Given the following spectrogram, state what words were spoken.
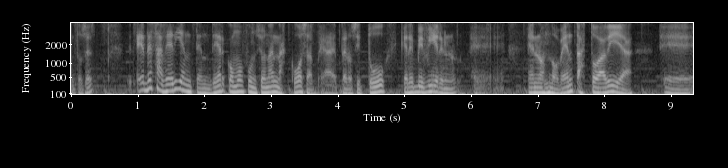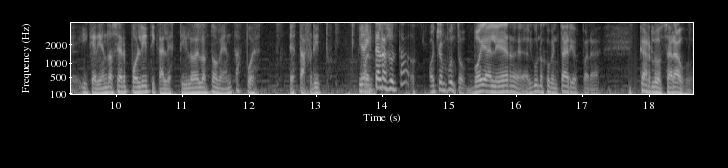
Entonces, es de saber y entender cómo funcionan las cosas. Pero si tú quieres vivir en, eh, en los noventas todavía eh, y queriendo hacer política al estilo de los noventas, pues está frito. Y ahí está el resultado. Ocho en punto. Voy a leer eh, algunos comentarios para Carlos Araujo.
